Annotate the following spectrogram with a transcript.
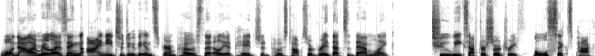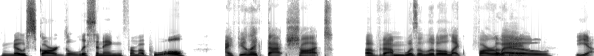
well, now I'm realizing I need to do the Instagram post that Elliot Page did post op surgery. That's them like two weeks after surgery, full six pack, no scar, glistening from a pool. I feel like that shot of them was a little like far away Photo. Yeah.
